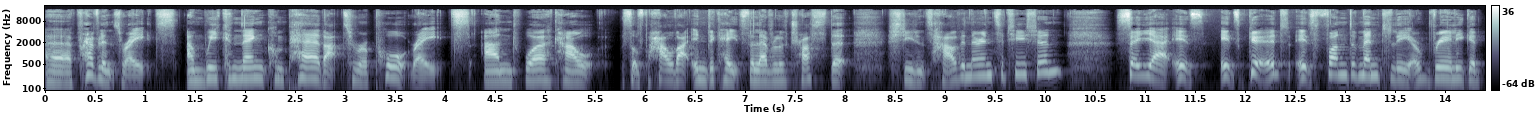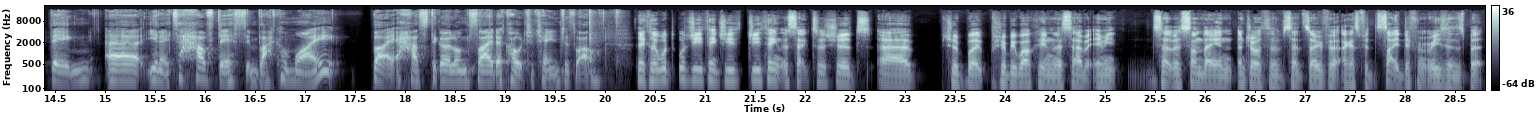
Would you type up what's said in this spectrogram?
uh, prevalence rates, and we can then compare that to report rates and work out sort of how that indicates the level of trust that students have in their institution. So yeah, it's it's good. It's fundamentally a really good thing, uh, you know, to have this in black and white. But it has to go alongside a culture change as well. Nicola, what, what do you think? Do you, do you think the sector should uh, should should be welcoming this? Um, I mean, Sunday and, and Jonathan said so for I guess for slightly different reasons. But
